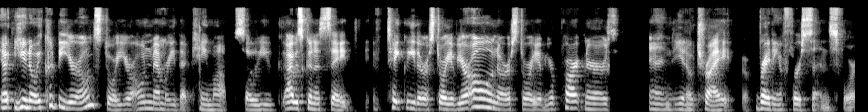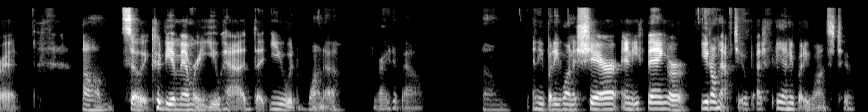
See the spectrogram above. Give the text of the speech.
you know, it could be your own story, your own memory that came up. So you, I was going to say, take either a story of your own or a story of your partner's, and you know, try writing a first sentence for it. Um, so it could be a memory you had that you would want to write about. Um, anybody want to share anything, or you don't have to, but if anybody wants to.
